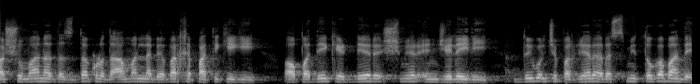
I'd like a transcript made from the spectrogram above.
ماشومانه د زده کړو د عمل نه بې برخې پاتې کېږي او په دې کې ډېر شمېر انجلۍ دي. دوی ویل چې په غیر رسمي توګه باندې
